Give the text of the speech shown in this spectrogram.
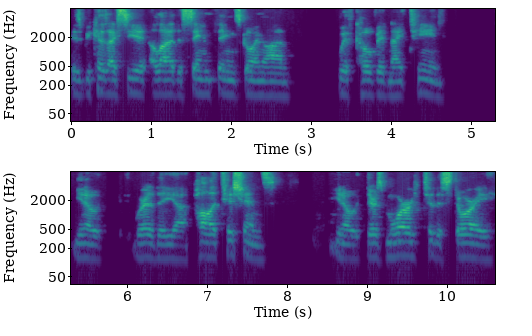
is because I see a lot of the same things going on with COVID 19. You know, where the uh, politicians, you know, there's more to the story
